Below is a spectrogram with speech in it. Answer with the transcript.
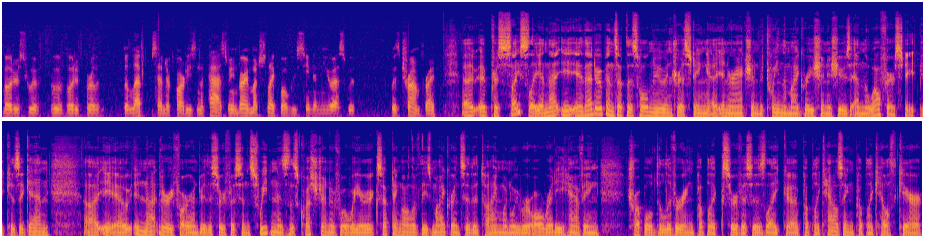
voters who have who have voted for the left center parties in the past. I mean, very much like what we've seen in the U.S. with with Trump, right? Uh, uh, precisely, and that that opens up this whole new interesting uh, interaction between the migration issues and the welfare state. Because again, uh, you know, not very far under the surface in Sweden is this question of well, we are accepting all of these migrants at a time when we were already having trouble delivering public services like uh, public housing, public health care,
